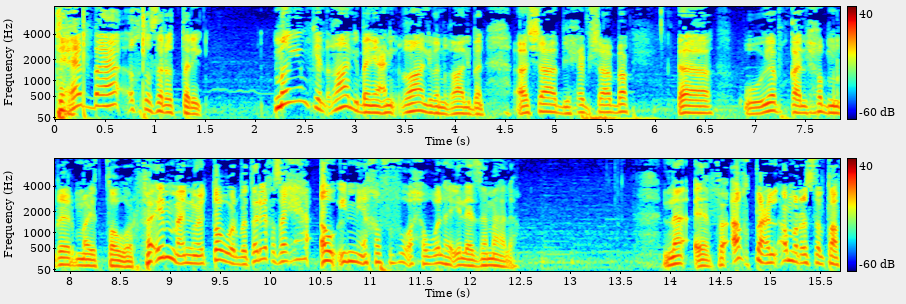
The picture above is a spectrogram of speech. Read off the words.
تحبها؟ اختصر الطريق. ما يمكن. غالبا يعني غالبا غالبا. شاب يحب شابة. آه ويبقى الحب من غير ما يتطور. فإما أنه يتطور بطريقة صحيحة أو إني أخففه وأحولها إلى زمالة. لا آه، فأقطع الأمر استلطاف.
